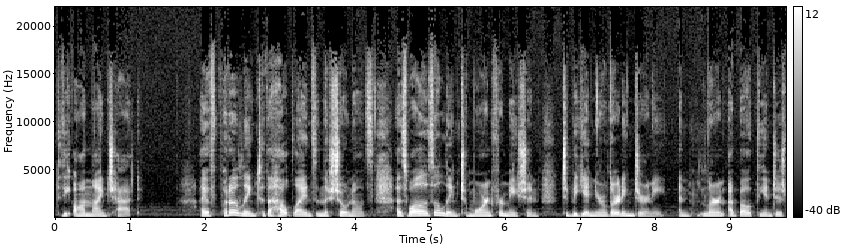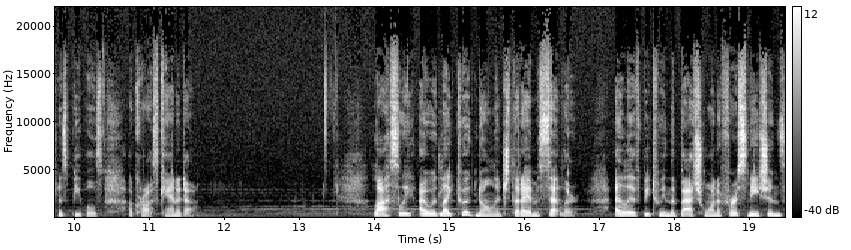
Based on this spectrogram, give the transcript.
to the online chat. I have put a link to the helplines in the show notes, as well as a link to more information to begin your learning journey and learn about the Indigenous peoples across Canada. Lastly, I would like to acknowledge that I am a settler I live between the Batchewana First Nations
